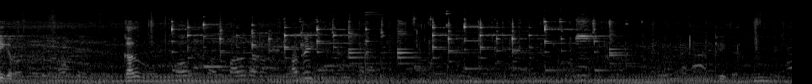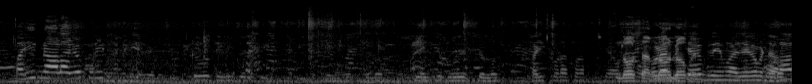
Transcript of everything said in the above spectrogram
ਠੀਕ ਹੈ। ਕੱਲ ਠੀਕ ਹੈ। ਭਾਈ ਨਾਲ ਆ ਜਾਓ ਪੂਰੀ। ਭਾਈ ਥੋੜਾ ਥੋੜਾ ਪਿੱਛੇ ਲੋ ਸਾਹਿਬ ਲੋ ਲੋ ਭਾਈ। ਫਰੇਮ ਆ ਜਾਏਗਾ ਵੱਡਾ।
